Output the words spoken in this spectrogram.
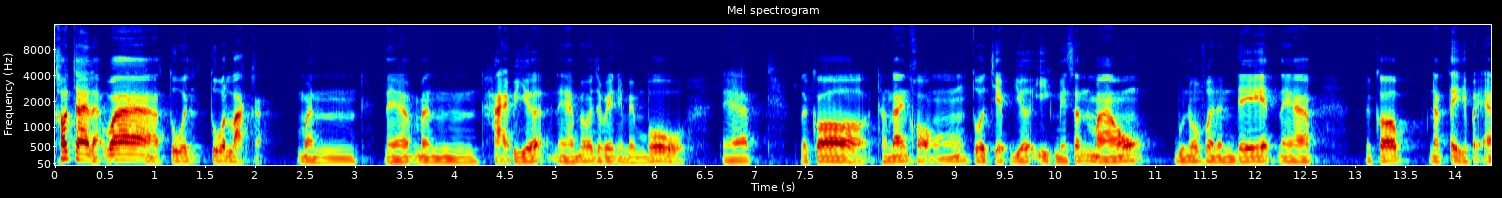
เข้าใจแหละว่าตัวตัวหลักอะ่ะมันนะครับมันหายไปเยอะนะครับไม่ว่าจะเป็นเอเมมโบ นะครับ แล้วก็ทางด้านของตัวเจ็บเยอะอีกเมสันเมาส์บูโนเฟอร์นันเดสนะครับ แล้วก็นักเตะที่ไปแอ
